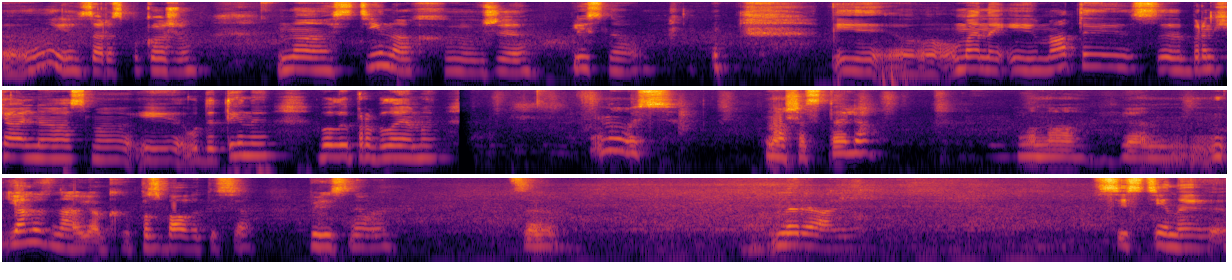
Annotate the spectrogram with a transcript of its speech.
е, ну, я зараз покажу на стінах вже плісняло. І е, у мене і мати з бронхіальною астмою, і у дитини були проблеми. Ну, ось наша стеля. Вона, я, я не знаю, як позбавитися плісняви. Це нереально. Всі стіни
